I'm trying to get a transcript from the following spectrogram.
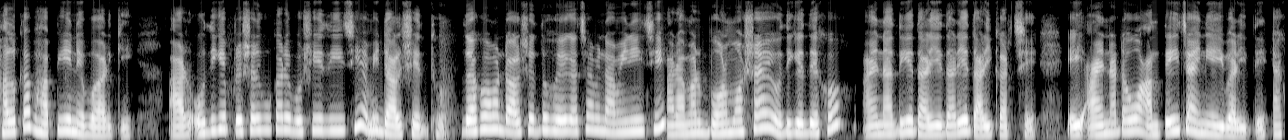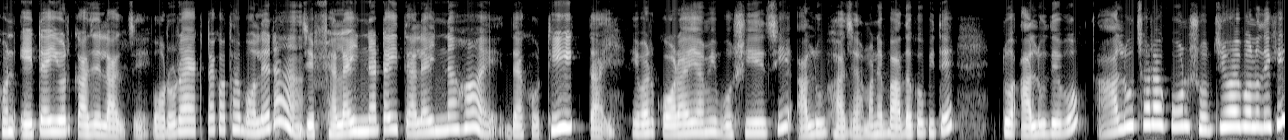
হালকা ভাপিয়ে নেব আর কি। আর ওদিকে প্রেসার কুকারে বসিয়ে দিয়েছি আমি ডাল সেদ্ধ। দেখো আমার ডাল সেদ্ধ হয়ে গেছে, আমি নামিয়ে নিয়েছি। আর আমার বরমশাই ওদিকে দেখো, আয়না দিয়ে দাঁড়িয়ে দাঁড়িয়ে দাড়ি কাটছে। এই আয়নাটাও আনতেই চায়নি এই বাড়িতে। এখন এটাই ওর কাজে লাগছে। বড়রা একটা কথা বলে না, যে ফেলাইন্নাটাই তেলাইন্না হয়। দেখো ঠিক তাই। এবার কড়াই আমি বসিয়েছি আলু ভাজা মানে বাঁধাকপিতে একটু আলু দেব। আলু ছাড়া কোন সবজি হয় বলো দেখি?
